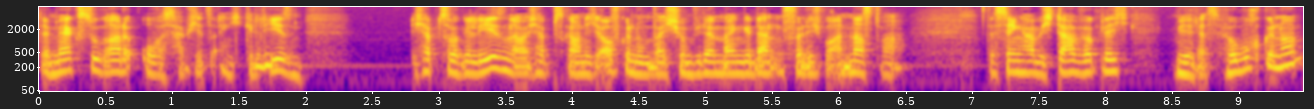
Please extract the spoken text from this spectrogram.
dann merkst du gerade, oh, was habe ich jetzt eigentlich gelesen? Ich habe zwar gelesen, aber ich habe es gar nicht aufgenommen, weil ich schon wieder in meinen Gedanken völlig woanders war. Deswegen habe ich da wirklich mir das Hörbuch genommen,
